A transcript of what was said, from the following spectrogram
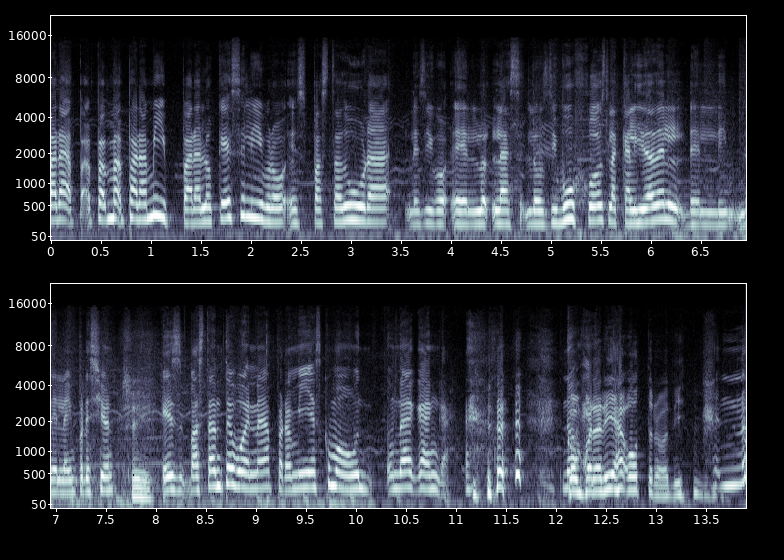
Para, pa- pa- para mí, para lo que es el libro, es pasta dura, les digo, eh, lo- las- los dibujos, la calidad del- del- de la impresión Sí. es bastante buena. Para mí es como un- una ganga. No, Compraría otro. no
